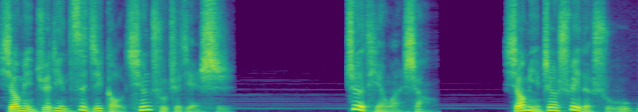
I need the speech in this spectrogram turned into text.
小敏决定自己搞清楚这件事。这天晚上，小敏正睡得熟，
